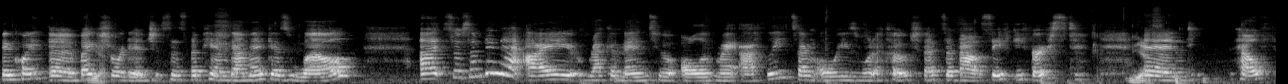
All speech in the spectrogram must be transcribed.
been quite the bike Yeah. shortage since the pandemic as well. Uh, so something that I recommend to all of my athletes, I'm always what a coach that's about safety first Yes. and health.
